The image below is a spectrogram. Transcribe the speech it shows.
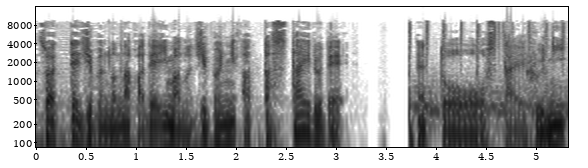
そうやって自分の中で今の自分に合ったスタイルで、えっと、スタイフに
